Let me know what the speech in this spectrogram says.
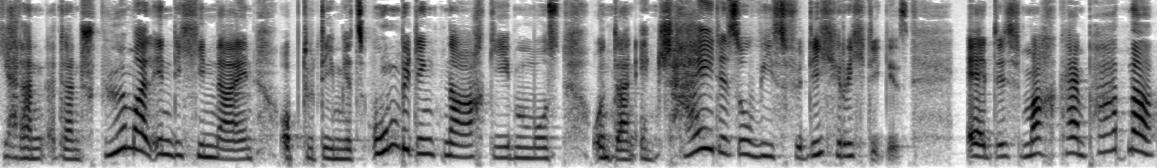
ja, dann, dann spür mal in dich hinein, ob du dem jetzt unbedingt nachgeben musst und dann entscheide so, wie es für dich richtig ist. Äh, das macht kein Partner.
